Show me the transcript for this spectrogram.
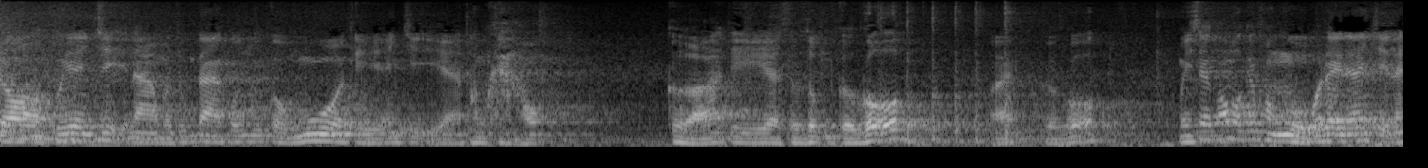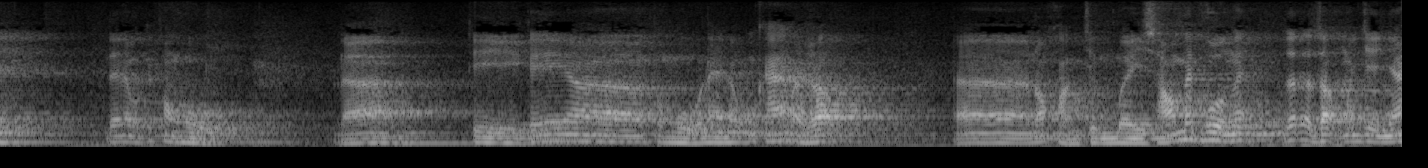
Cho quý anh chị nào mà chúng ta có nhu cầu mua thì anh chị à, tham khảo. Cửa thì à, sử dụng cửa gỗ. Đấy, cửa gỗ. Mình sẽ có một cái phòng ngủ ở đây đấy anh chị này. Đây là một cái phòng ngủ. Đó. Thì cái phòng ngủ này nó cũng khá là rộng à, nó khoảng chừng 16 mét vuông đấy rất là rộng anh chị nhé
